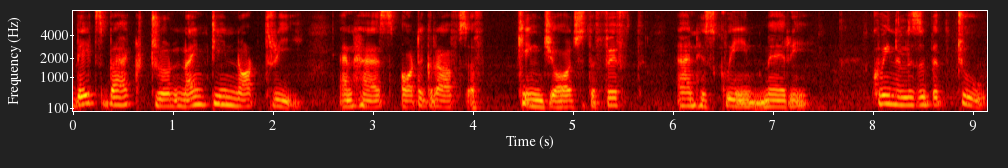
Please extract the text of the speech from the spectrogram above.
dates back to 1903 and has autographs of King George V and his Queen Mary, Queen Elizabeth II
